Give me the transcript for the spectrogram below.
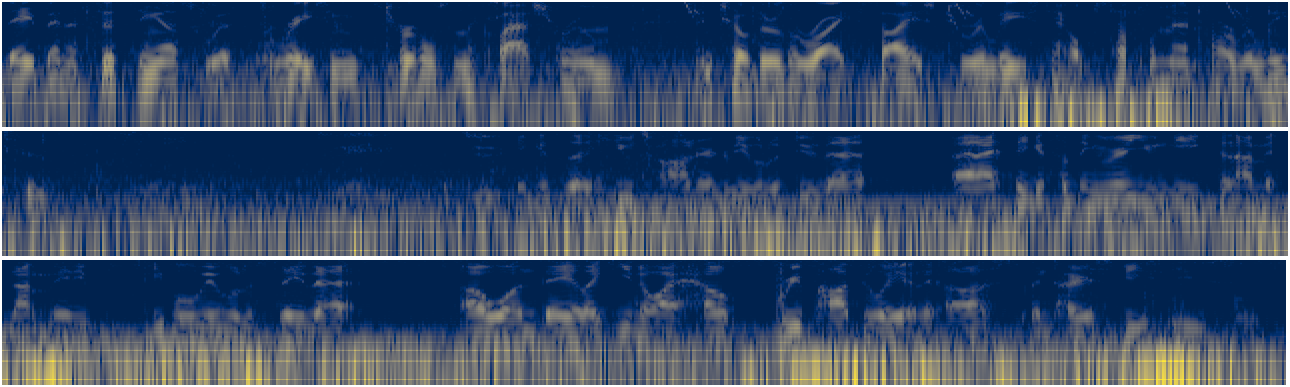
They've been assisting us with raising turtles in the classroom until they're the right size to release to help supplement our releases. I think it's a huge honor to be able to do that, and I think it's something very unique that not, not many people will be able to say that uh, one day, like you know, I helped repopulate an uh, entire species.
